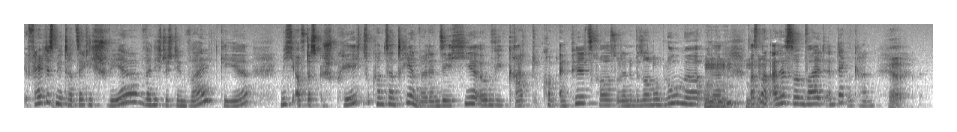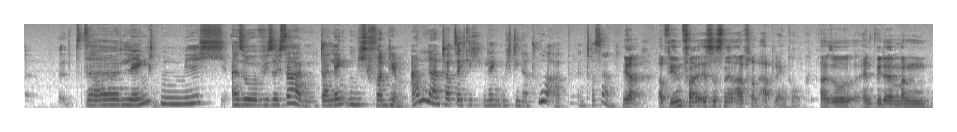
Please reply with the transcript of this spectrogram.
fällt es mir tatsächlich schwer, wenn ich durch den Wald gehe, mich auf das Gespräch zu konzentrieren, weil dann sehe ich hier irgendwie gerade kommt ein Pilz raus oder eine besondere Blume oder was man alles so im Wald entdecken kann. Ja da lenkten mich, also wie soll ich sagen, da lenken mich von dem anderen tatsächlich, lenkt mich die Natur ab. Interessant. Ja, auf jeden Fall ist es eine Art von Ablenkung. Also entweder man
